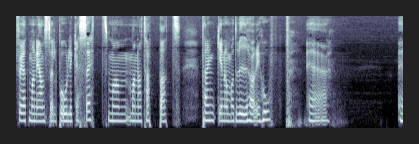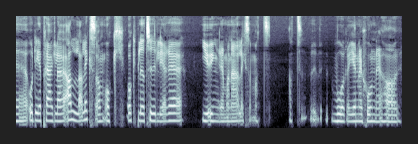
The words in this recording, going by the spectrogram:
för att man är anställd på olika sätt. Man, man har tappat tanken om att vi hör ihop. Uh, eh, och det präglar alla liksom och, och blir tydligare ju yngre man är. Liksom, att, att våra generationer har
